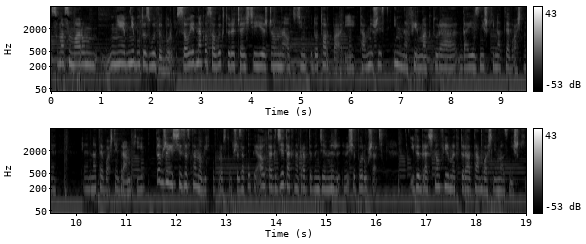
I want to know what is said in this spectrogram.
summa summarum nie, nie był to zły wybór. Są jednak osoby, które częściej jeżdżą na odcinku do Torpa i tam już jest inna firma, która daje zniżki na te właśnie na te właśnie bramki. Dobrze jest się zastanowić po prostu przy zakupie auta, gdzie tak naprawdę będziemy się poruszać i wybrać tą firmę, która tam właśnie ma zniżki.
